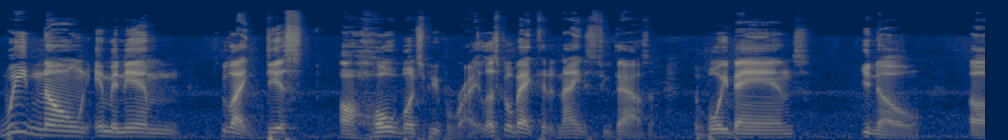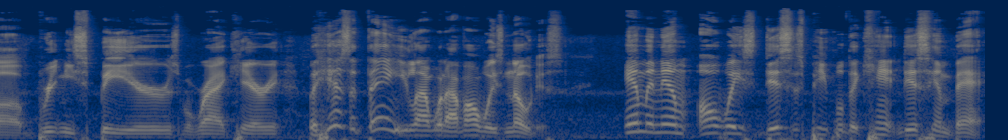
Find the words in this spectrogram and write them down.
we've known Eminem to like diss a whole bunch of people, right? Let's go back to the '90s, 2000, the boy bands, you know, uh, Britney Spears, Mariah Carey. But here's the thing, Eli, what I've always noticed: Eminem always disses people that can't diss him back.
